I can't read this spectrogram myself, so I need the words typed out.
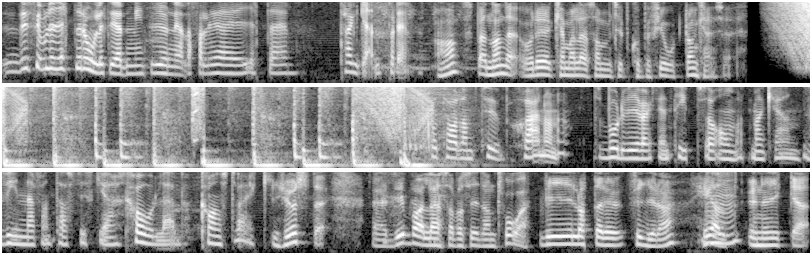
Det ska bli jätteroligt att göra den intervjun i alla fall. Jag är jättetaggad på det. ja, spännande. Och det kan man läsa om i typ KP14 kanske. På tal om tubstjärnorna så borde vi verkligen tipsa om att man kan vinna fantastiska collab-konstverk. Just det. Eh, Det är bara att läsa på sidan två. Vi lottade ut fyra helt Mm. unika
